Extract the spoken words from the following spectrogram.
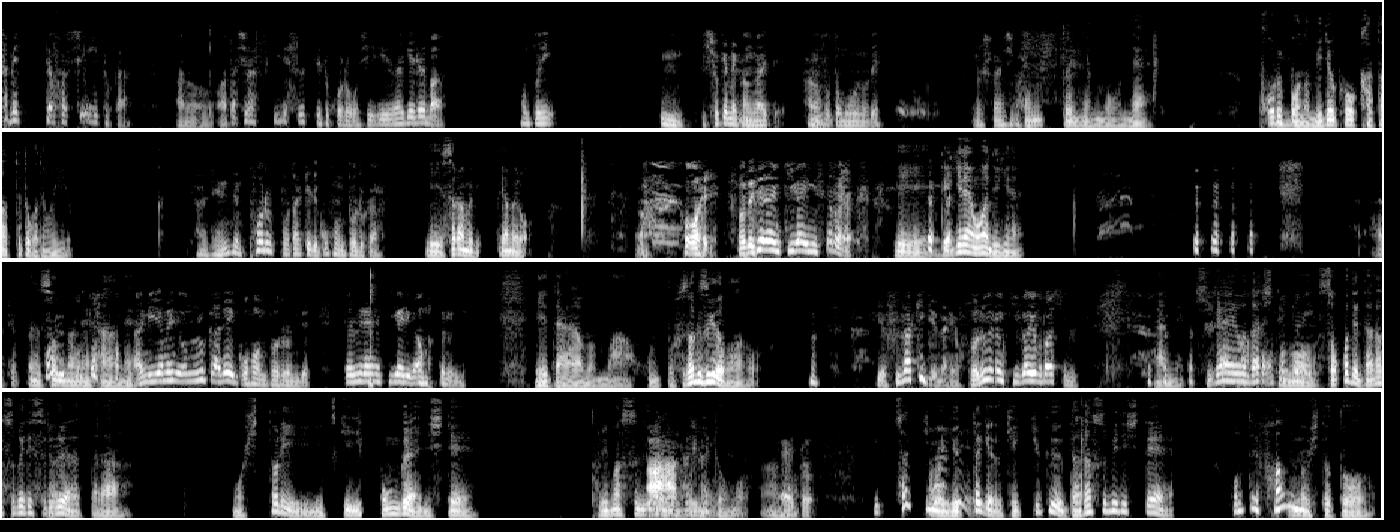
喋ってほしいとか、あの、私は好きですってところを教えていただければ、本当に、うん、一生懸命考えて話そうと思うので、よろしくお願いします。本当にね、もうね、ポルポの魅力を語ってとかでもいいよ。あ全然ポルポだけで5本取るから。いやいや、それは無理。やめろ。おい、それぐらいの気概見せろよ。いやいや、できないもんはできない。あやっぱそんなねあのね 何やめで5本取るんで、それぐらいの気概で頑張るんで。えだからまあ、まあ、ほんと、ふざけすぎだもんなろ。いや、ふざけてないよ。それぐらいの気概を出してる。あのね、着替えを出しても そこでだだ滑りするぐらいだったら、もう一人につき一本ぐらいにして、撮りますぐらいでいいと思う。あのえっ、と、さっきも言ったけど、結局、だだ滑りして、本当にファンの人と、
